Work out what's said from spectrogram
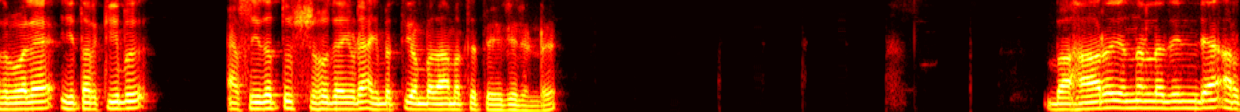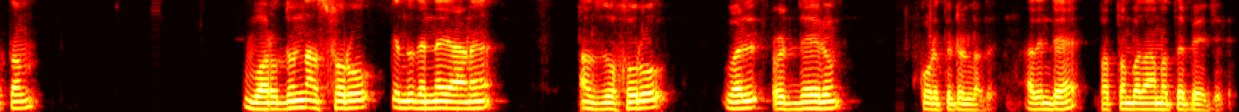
അതുപോലെ ഈ തർക്കീബ് അസീദത്തു ഷുഹുദയുടെ അമ്പത്തി ഒമ്പതാമത്തെ പേജിലുണ്ട്. ബഹാർ എന്നുള്ളതിന്റെ അർത്ഥം വർദുൻ അസ്ഫറു എന്ന് തന്നെയാണ് അസുഹുറു വൽ ഉദ്ദേലും കൊടുത്തിട്ടുള്ളത്. അതിന്റെ പത്തൊമ്പതാമത്തെ പേജിൽ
